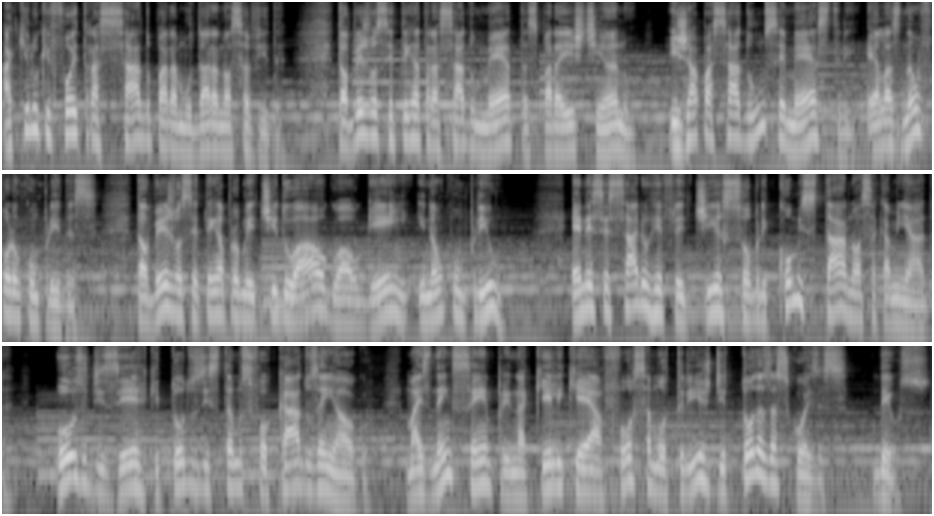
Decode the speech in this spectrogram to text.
aquilo que foi traçado para mudar a nossa vida. Talvez você tenha traçado metas para este ano e já passado um semestre, elas não foram cumpridas. Talvez você tenha prometido algo a alguém e não cumpriu é necessário refletir sobre como está a nossa caminhada. Ouso dizer que todos estamos focados em algo, mas nem sempre naquele que é a força motriz de todas as coisas Deus.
